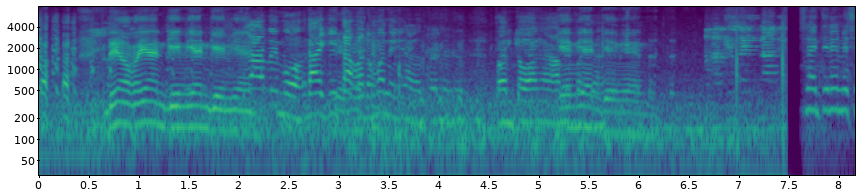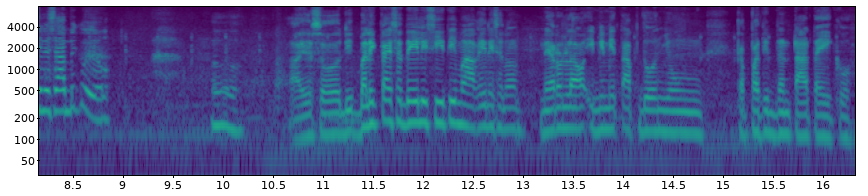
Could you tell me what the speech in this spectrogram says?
Hindi, okay yan. Game yan, game yan. Sinabi mo, nakikita ko naman eh. Ano. Pantuwa nga kami Game yan, game yan. 99 na sinasabi ko yun. Oo. Ayos, so di, balik tayo sa Daily City mga kinis, ano? Meron lang ako imi-meet up doon yung kapatid ng tatay ko.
